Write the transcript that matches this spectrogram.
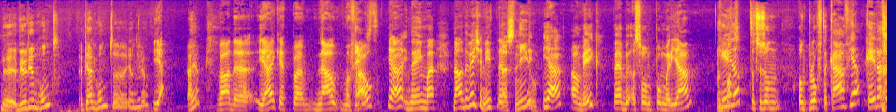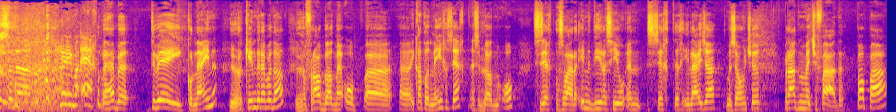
Nee, hebben jullie een hond? Heb jij een hond, eh, Jan Dino? Ja. Ah ja? We hadden, ja, ik heb, eh, nou, mevrouw. Echt? Ja, nee, maar, nou, dat weet je niet. Dat is nieuw. Ik- ja, een week. We hebben zo'n Pomeriaan. Ken je dat? Dat is zo'n ontplofte cavia. Ken je dat? dat is een, eh, Nee, maar echt. We hebben twee konijnen. Ja. Mijn kinderen hebben dat. Ja. Mijn vrouw belt mij op. eh, eh, ik had al nee gezegd en ze belt me op. Ze, zegt, ze waren in het dierasiel en ze zegt tegen Elijah, mijn zoontje... praat me met je vader. Papa,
